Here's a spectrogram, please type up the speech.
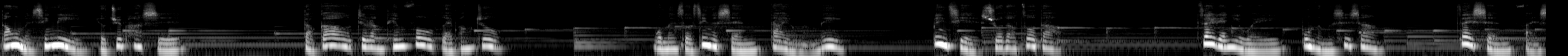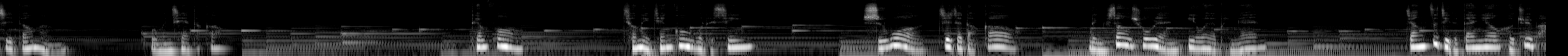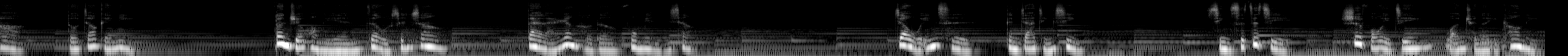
当我们心里有惧怕时，祷告就让天父来帮助。我们所信的神大有能力，并且说到做到。在人以为不能的事上，在神凡事都能。我们且祷告：天父，求你坚固我的心，使我借着祷告，领受出人意外的平安。将自己的担忧和惧怕都交给你，断绝谎言在我身上带来任何的负面影响，叫我因此更加警醒，省思自己是否已经完全的依靠你，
